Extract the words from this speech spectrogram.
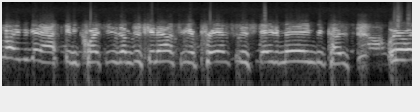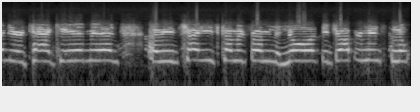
I'm not even going to ask any questions. I'm just going to ask for your prayers for the state of Maine because we're under attack here, man. I mean, Chinese coming from the north, they're dropping them in from the.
